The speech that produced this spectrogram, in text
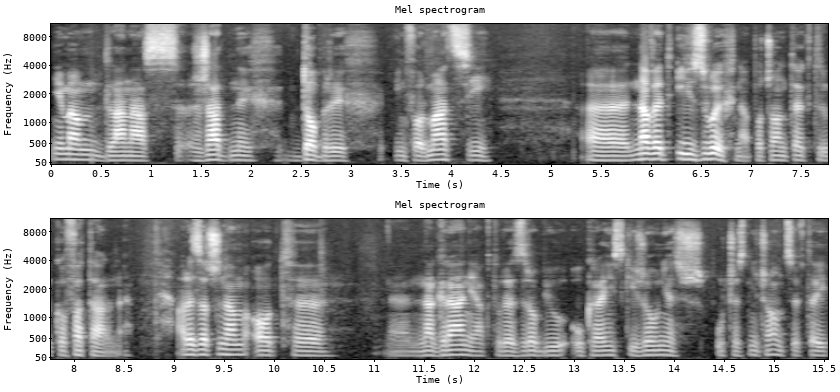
Nie mam dla nas żadnych dobrych informacji, e, nawet i złych na początek, tylko fatalne. Ale zaczynam od e, e, nagrania, które zrobił ukraiński żołnierz uczestniczący w tej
